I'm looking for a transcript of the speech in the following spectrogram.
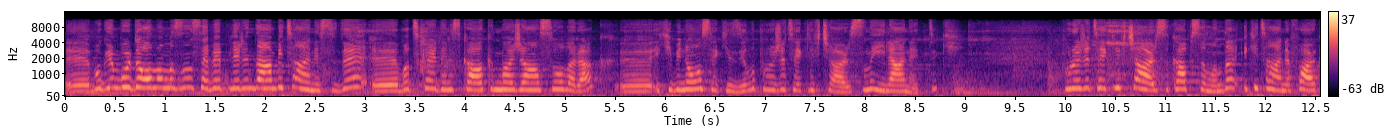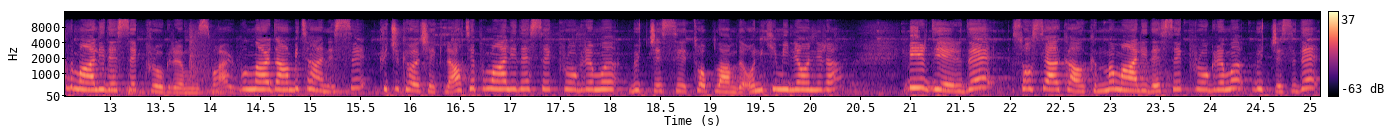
Ee, bugün burada olmamızın sebeplerinden bir tanesi de e, Batı Karadeniz Kalkınma Ajansı olarak e, 2018 yılı proje teklif çağrısını ilan ettik. Proje teklif çağrısı kapsamında iki tane farklı mali destek programımız var. Bunlardan bir tanesi küçük ölçekli altyapı mali destek programı bütçesi toplamda 12 milyon lira. Bir diğeri de sosyal kalkınma mali destek programı bütçesi de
